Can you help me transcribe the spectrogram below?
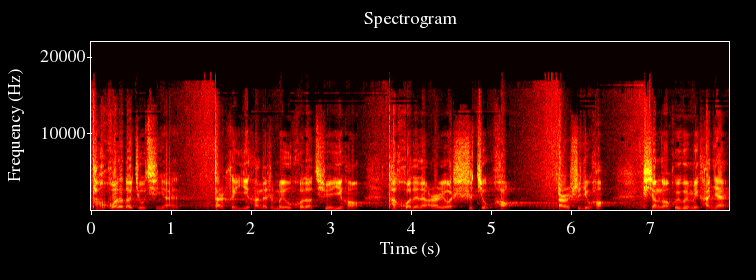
他活到到九七年，但是很遗憾的是没有活到七月一号，他活在那二月十九号，二月十九号，香港回归没看见。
